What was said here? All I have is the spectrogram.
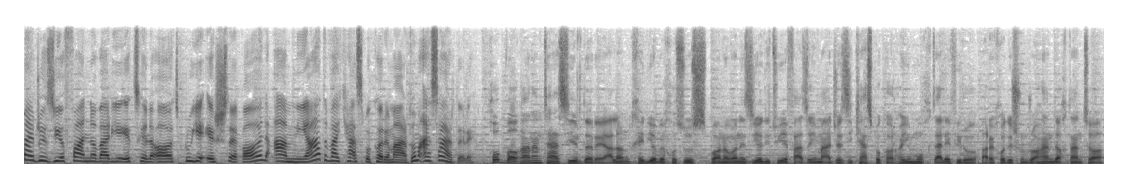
مجازی و فناوری اطلاعات روی اشتغال، امنیت و کسب و کار مردم اثر داره. خب واقعا هم تاثیر داره. الان خیلی به خصوص بانوان زیادی توی فضای مجازی کسب و کارهای مختلفی رو برای خودشون راه انداختن تا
